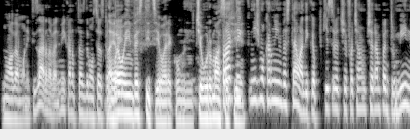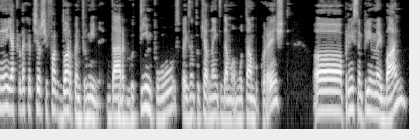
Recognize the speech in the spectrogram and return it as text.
Nu aveam monetizare, nu aveam nimic, nu puteam să demonstrez că... Da, era o investiție oarecum, ce urma practic, să fie. nici măcar nu investeam, adică chestiile ce făceam, ceream pentru mine, ea credea că cer și fac doar pentru mine. Dar mm-hmm. cu timpul, spre exemplu, chiar înainte de a mă muta în București, uh, primisem primii mei bani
